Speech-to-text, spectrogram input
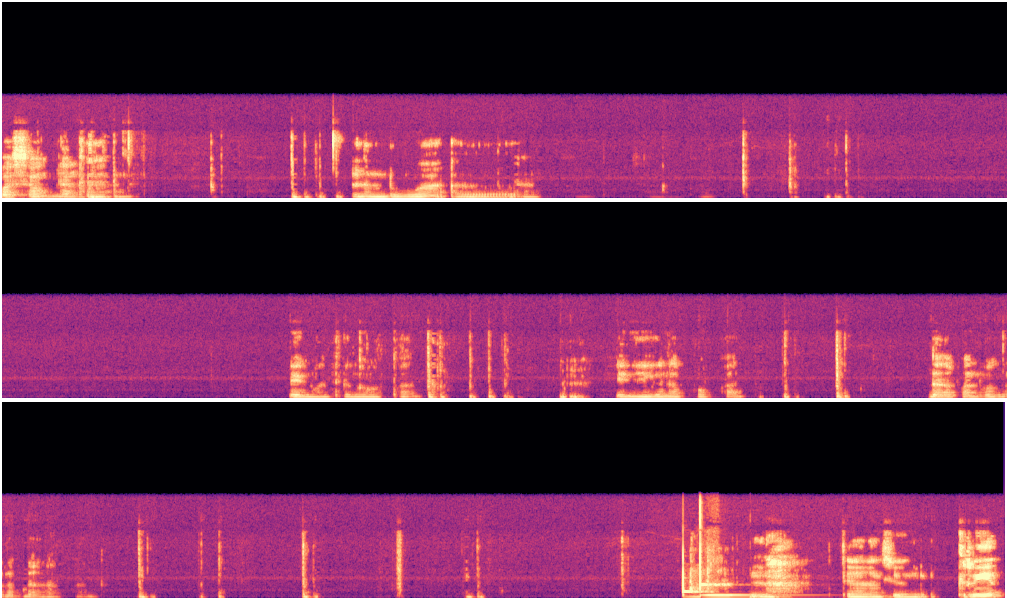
Kosong delapan 62 eh, lima tiga empat. Hiji genap opat delapan dua genap delapan. Nah, kita langsung create.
